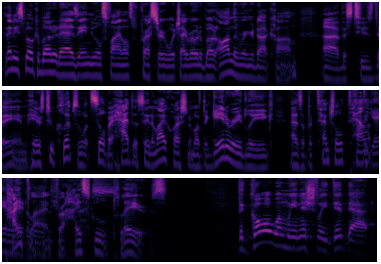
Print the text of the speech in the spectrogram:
And then he spoke about it as Annual's finals presser, which I wrote about on TheRinger.com uh, this Tuesday. And here's two clips of what Silver had to say to my question about the Gatorade League as a potential talent pipeline League. for high school players. The goal when we initially did that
